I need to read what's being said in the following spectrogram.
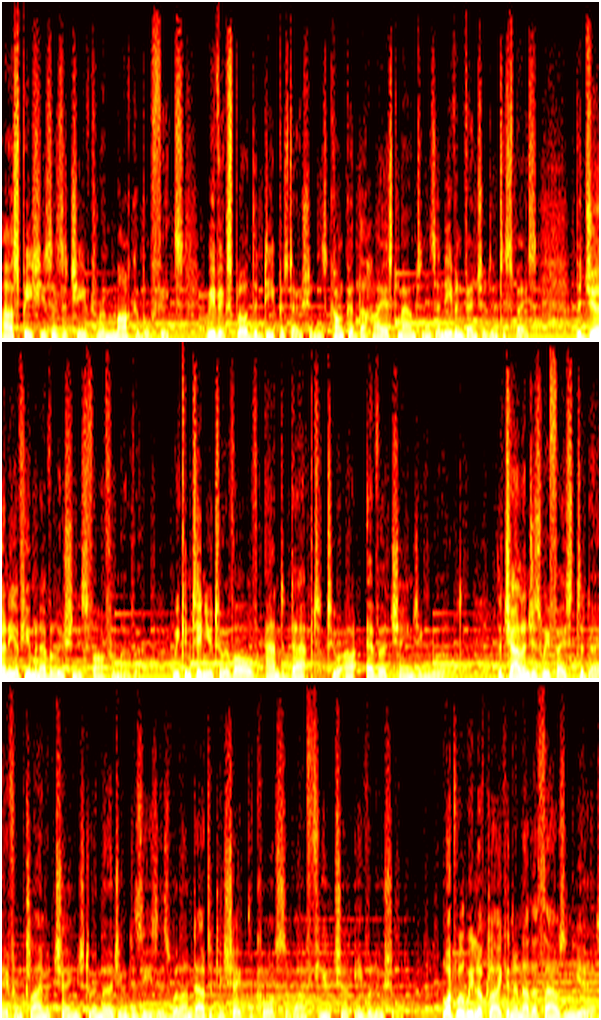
our species has achieved remarkable feats. We've explored the deepest oceans, conquered the highest mountains, and even ventured into space. The journey of human evolution is far from over. We continue to evolve and adapt to our ever-changing world. The challenges we face today, from climate change to emerging diseases, will undoubtedly shape the course of our future evolution. What will we look like in another thousand years?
